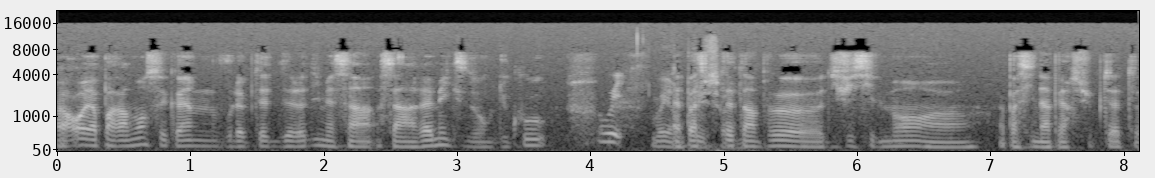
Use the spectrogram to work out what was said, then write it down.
Alors apparemment c'est quand même, vous l'avez peut-être déjà dit, mais c'est un, un, remix, donc du coup, oui, oui elle passe peut-être un peu euh, difficilement, euh, elle passe inaperçue peut-être.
